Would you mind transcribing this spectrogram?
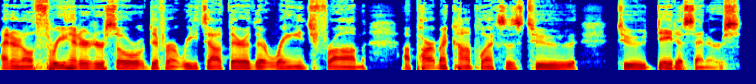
I don't know, 300 or so different REITs out there that range from apartment complexes to, to data centers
